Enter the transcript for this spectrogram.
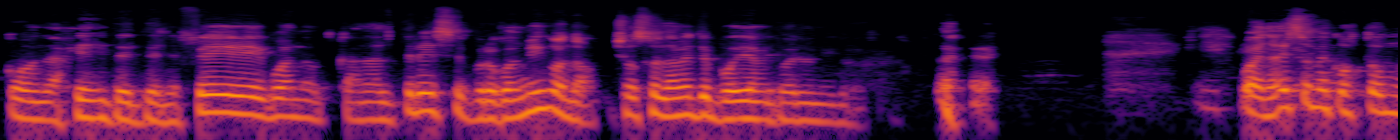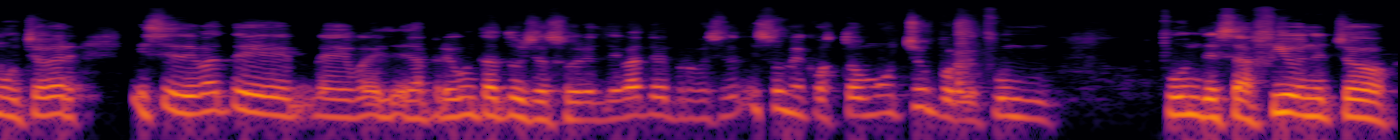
con la gente de Telefe, bueno, Canal 13, pero conmigo no, yo solamente podía poner el micrófono. bueno, eso me costó mucho. A ver, ese debate, eh, la pregunta tuya sobre el debate de profesión, eso me costó mucho porque fue un, fue un desafío, un hecho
